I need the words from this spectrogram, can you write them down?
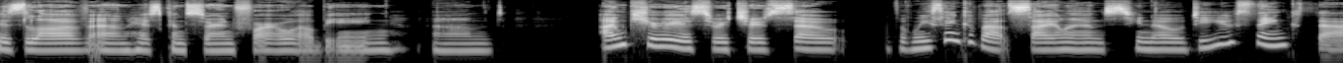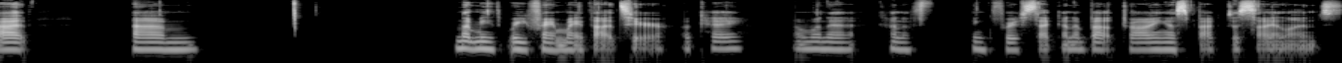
his love and his concern for our well being. And I'm curious, Richard. So, when we think about silence, you know, do you think that, um, let me reframe my thoughts here, okay? I want to kind of think for a second about drawing us back to silence.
